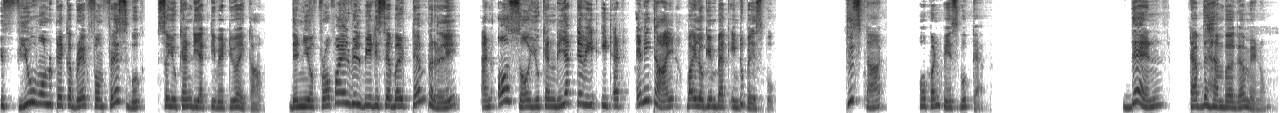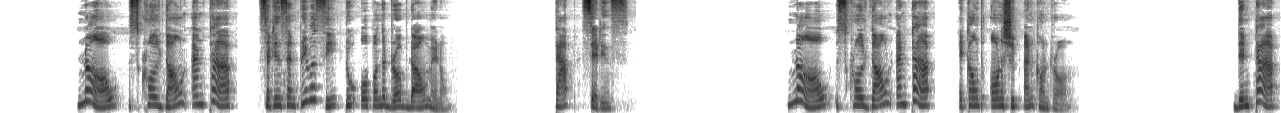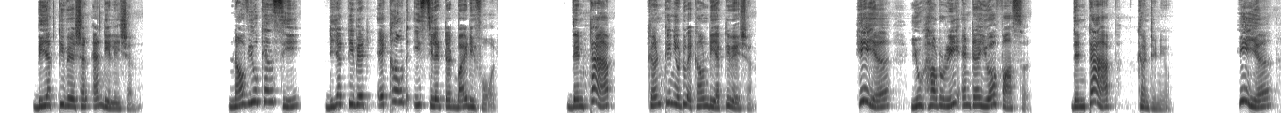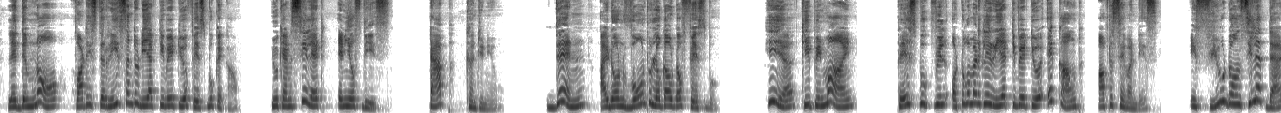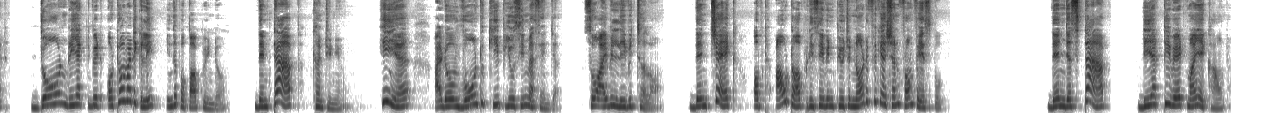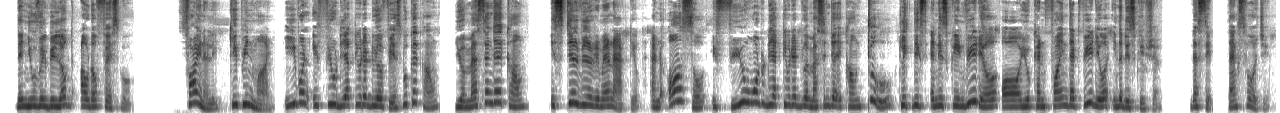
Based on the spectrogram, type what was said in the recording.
If you want to take a break from Facebook so you can deactivate your account, then your profile will be disabled temporarily and also you can reactivate it at any time by logging back into Facebook. To start, open Facebook app. Then tap the hamburger menu. Now scroll down and tap Settings and Privacy to open the drop down menu. Tap Settings. Now scroll down and tap Account Ownership and Control. Then tap Deactivation and Deletion. Now you can see Deactivate account is selected by default. Then tap Continue to account deactivation. Here you have to re-enter your password. Then tap Continue. Here let them know what is the reason to deactivate your Facebook account. You can select any of these. Tap Continue. Then I don't want to log out of Facebook. Here keep in mind Facebook will automatically reactivate your account after 7 days. If you don't select that, don't reactivate automatically in the pop-up window. Then tap continue. Here, I don't want to keep using Messenger, so I will leave it alone. Then check opt out of receiving future notification from Facebook. Then just tap deactivate my account. Then you will be logged out of Facebook. Finally, keep in mind, even if you deactivated your Facebook account, your Messenger account still will remain active. And also, if you want to deactivate your Messenger account too, click this end screen video or you can find that video in the description. That's it. Thanks for watching.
